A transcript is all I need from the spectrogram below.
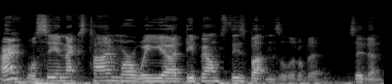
All right, we'll see you next time where we uh, debounce these buttons a little bit. See you then.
